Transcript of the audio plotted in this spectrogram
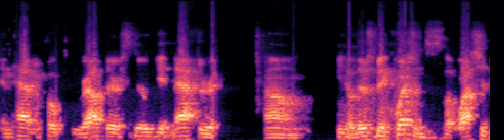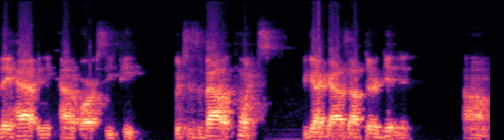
and having folks who are out there still getting after it, um, you know, there's been questions like, why should they have any kind of RCP, which is a valid points. You got guys out there getting it. Um,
